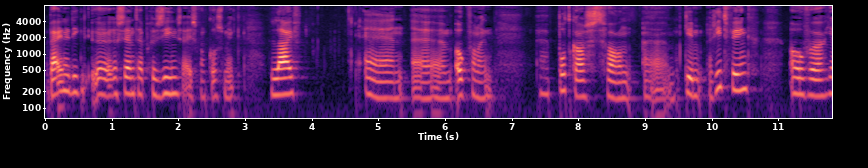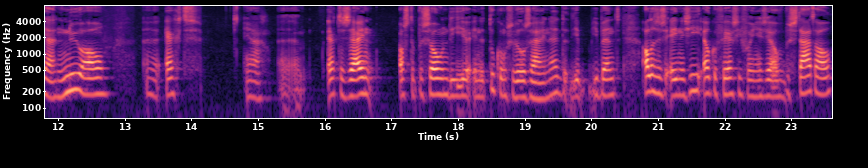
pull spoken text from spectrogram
bijna die ik uh, recent heb gezien. Zij is van Cosmic Live. En uh, ook van een uh, podcast van ehm, Kim Rietvink. Over ja, nu al eh, echt ja, ehm, er te zijn als de persoon die je in de toekomst wil zijn. Hè. Je, je bent, alles is energie. Elke versie van jezelf bestaat al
